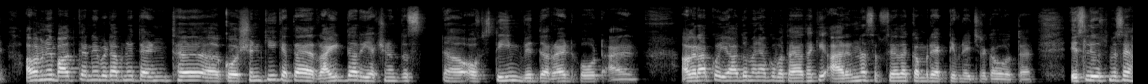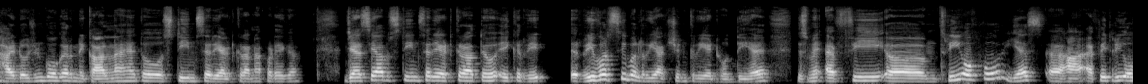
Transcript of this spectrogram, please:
अब हमने बात करने बेटा अपने टेंथ क्वेश्चन की, कहता है write the reaction of the of steam with the red hot iron अगर आपको याद हो, मैंने आपको बताया था कि आयरन ना सबसे ज़्यादा कम रिएक्टिव नेचर का होता है। इसलिए उसमें से हाइड्रोजन को अगर निकालना है तो स्टीम से रिएक्ट कराना पड़ेगा। जैसे आप स्टीम से रिएक्ट कराते हो, एक रिवर्सिबल रिएक्शन क्रिएट होती है जिसमें F three O four yes हाँ एफ़ थ्री ओ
